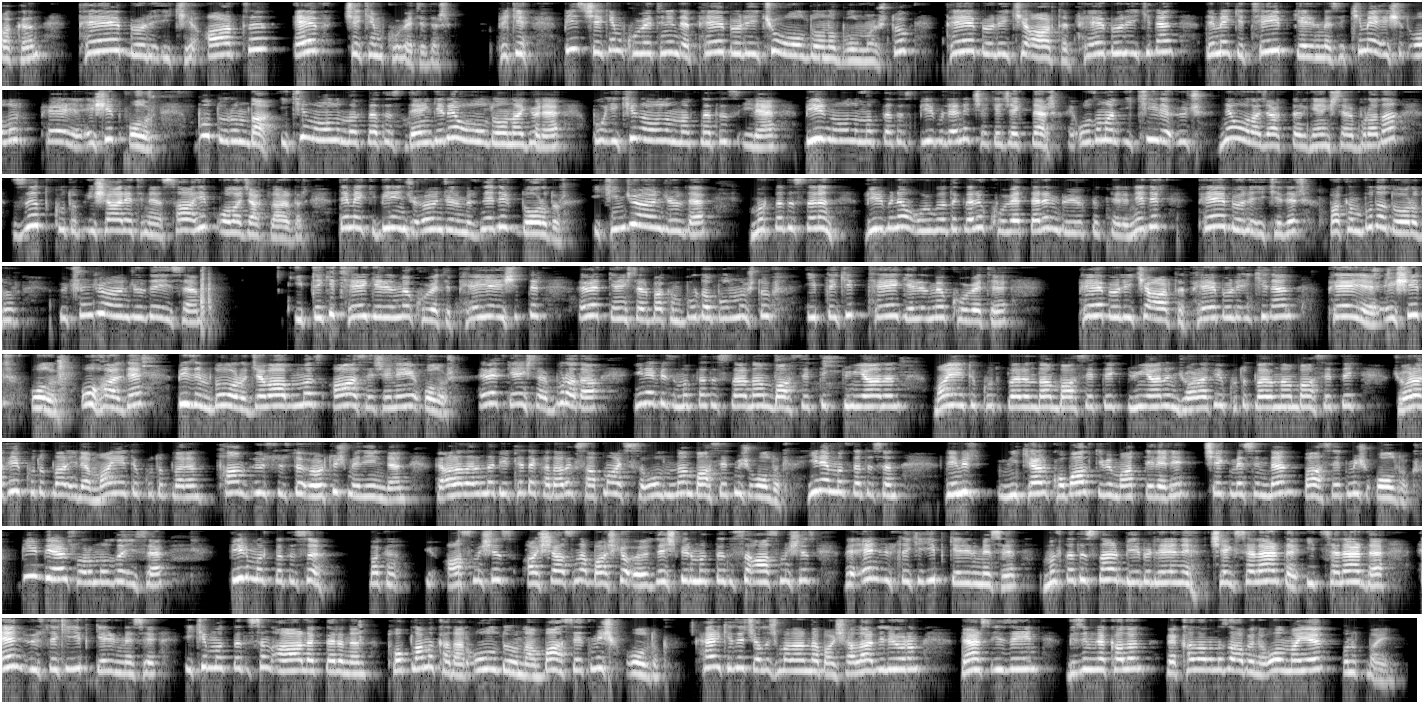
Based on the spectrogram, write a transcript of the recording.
Bakın P bölü 2 artı F çekim kuvvetidir. Peki biz çekim kuvvetinin de P bölü 2 olduğunu bulmuştuk. P bölü 2 artı P bölü 2'den demek ki teyip gerilmesi kime eşit olur? P'ye eşit olur. Bu durumda iki nolu mıknatıs dengede olduğuna göre bu iki nolu mıknatıs ile bir nolu mıknatıs birbirlerini çekecekler. E o zaman 2 ile 3 ne olacaktır gençler burada? Zıt kutup işaretine sahip olacaklardır. Demek ki birinci öncülümüz nedir? Doğrudur. İkinci öncülde mıknatısların birbirine uyguladıkları kuvvetlerin büyüklükleri nedir? P bölü 2'dir. Bakın bu da doğrudur. Üçüncü öncülde ise ipteki T gerilme kuvveti P'ye eşittir. Evet gençler bakın burada bulmuştuk. İpteki T gerilme kuvveti P bölü 2 artı P bölü 2'den P'ye eşit olur. O halde bizim doğru cevabımız A seçeneği olur. Evet gençler burada yine biz mıknatıslardan bahsettik. Dünyanın manyetik kutuplarından bahsettik. Dünyanın coğrafi kutuplarından bahsettik. Coğrafi kutuplar ile manyetik kutupların tam üst üste örtüşmediğinden ve aralarında bir tete kadarlık sapma açısı olduğundan bahsetmiş olduk. Yine mıknatısın demir, nikel, kobalt gibi maddeleri çekmesinden bahsetmiş olduk. Bir diğer sorumuzda ise bir mıknatısı bakın asmışız. Aşağısına başka özdeş bir mıknatısı asmışız ve en üstteki ip gerilmesi mıknatıslar birbirlerini çekseler de itseler de en üstteki ip gerilmesi iki mıknatısın ağırlıklarının toplamı kadar olduğundan bahsetmiş olduk. Herkese çalışmalarında başarılar diliyorum. Ders izleyin, bizimle kalın ve kanalımıza abone olmayı unutmayın.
